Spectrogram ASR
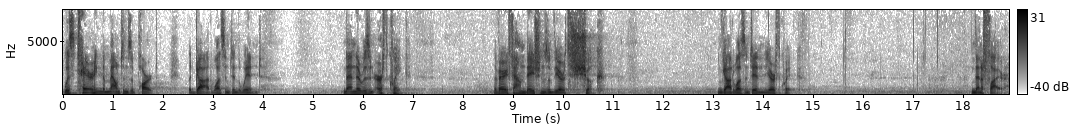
was tearing the mountains apart, but God wasn't in the wind. Then there was an earthquake. The very foundations of the earth shook. And God wasn't in the earthquake. And then a fire.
